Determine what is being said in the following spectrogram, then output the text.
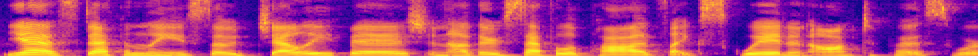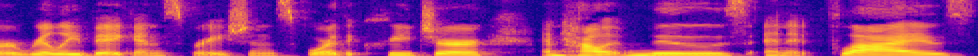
Yes, definitely. So, jellyfish and other cephalopods like squid and octopus were really big inspirations for the creature and how it moves and it flies.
